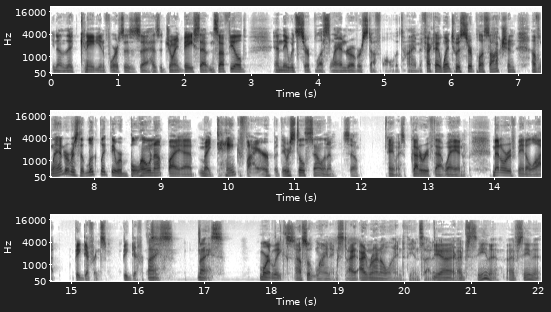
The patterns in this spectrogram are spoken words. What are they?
you know the Canadian Forces uh, a joint base out in Suffield, and they would surplus Land Rover stuff all the time. In fact, I went to a surplus auction of Land Rovers that looked like they were blown up by a by tank fire, but they were still selling them. So, anyways, got a roof that way, and metal roof made a lot big difference. Big difference. Nice, nice. More leaks. Also Linux. I, I rhino lined the inside yeah, it. I've seen it. I've seen it.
